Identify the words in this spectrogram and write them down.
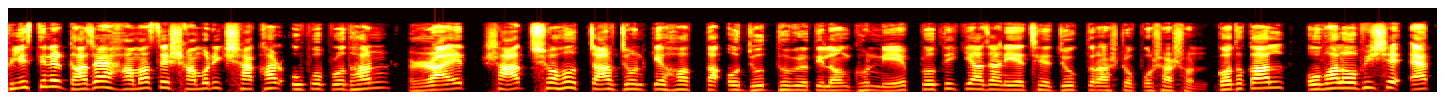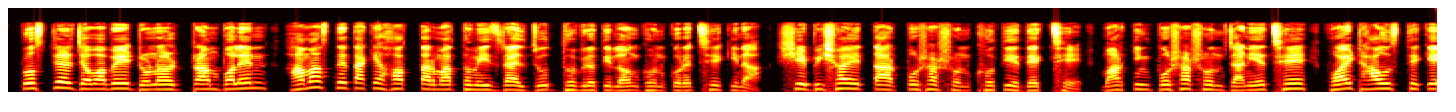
ফিলিস্তিনের গাজায় হামাসের সামরিক শাখার উপপ্রধান রায়েত সাদ সহ চারজনকে হত্যা ও যুদ্ধবিরতি লঙ্ঘন নিয়ে প্রতিক্রিয়া জানিয়েছে যুক্তরাষ্ট্র প্রশাসন। গতকাল ওভাল অফিসে এক প্রশ্নের জবাবে ডোনাল্ড ট্রাম্প বলেন, হামাস নেতাকে হত্যার মাধ্যমে ইসরায়েল যুদ্ধবিরতি লঙ্ঘন করেছে কিনা সে বিষয়ে তার প্রশাসন খতিয়ে দেখছে। মার্কিন প্রশাসন জানিয়েছে, হোয়াইট হাউস থেকে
